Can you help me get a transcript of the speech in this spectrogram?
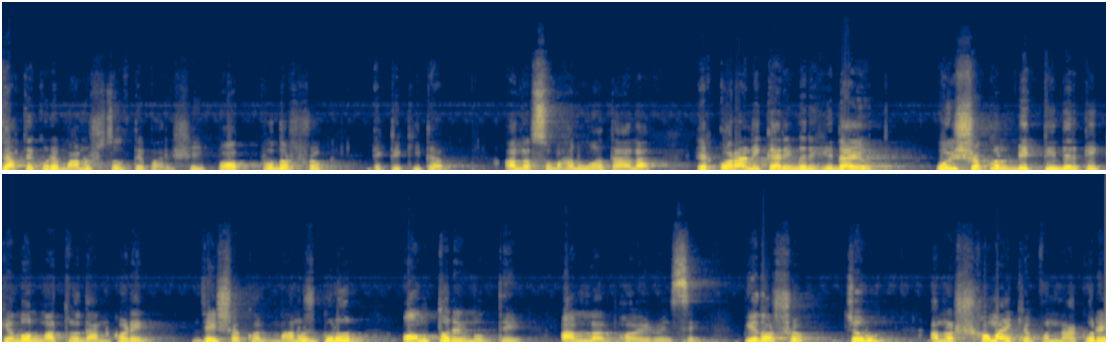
যাতে করে মানুষ চলতে পারে। সেই পথ প্রদর্শক একটি কিতাব। আল্লাহ সোবাহানুয়া তালা এ কোরআনী কারিমের হৃদায়ত ওই সকল ব্যক্তিদেরকে কেবলমাত্র দান করেন, যেই সকল মানুষগুলোর অন্তরের মধ্যে আল্লাহর ভয় রয়েছে। প্রিয় দর্শক, চলুন আমরা সময় ক্ষেপণ না করে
